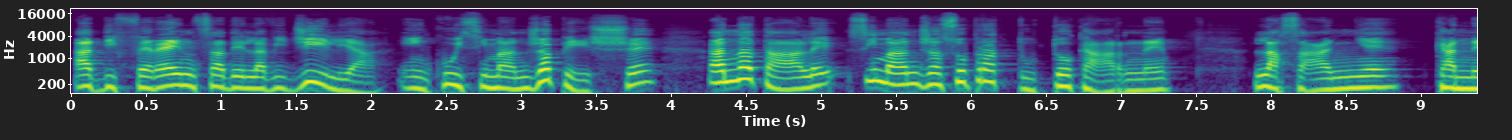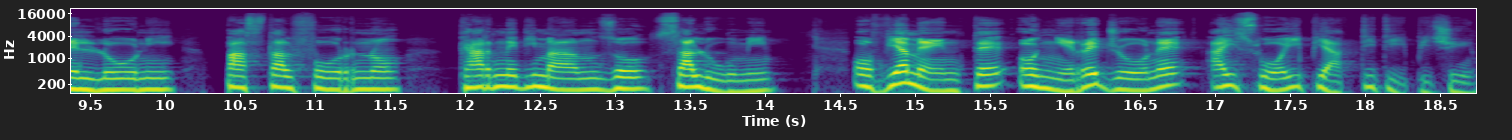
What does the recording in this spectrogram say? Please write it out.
A differenza della vigilia, in cui si mangia pesce, a Natale si mangia soprattutto carne, lasagne, cannelloni, pasta al forno, carne di manzo, salumi. Ovviamente ogni regione ha i suoi piatti tipici.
